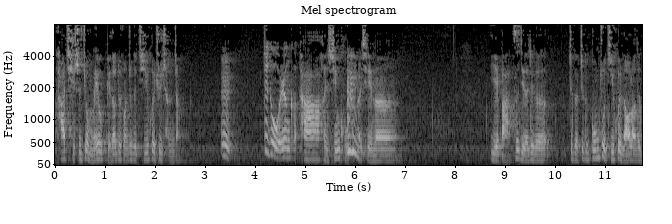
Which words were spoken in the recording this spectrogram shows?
他其实就没有给到对方这个机会去成长。嗯，这个我认可。他很辛苦，而且呢，也把自己的这个这个这个工作机会牢牢的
